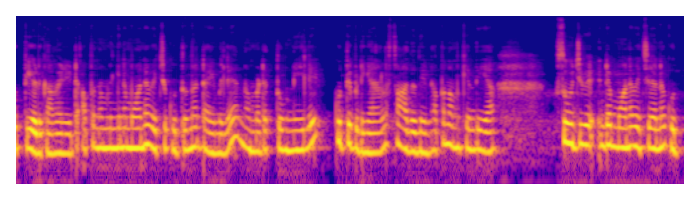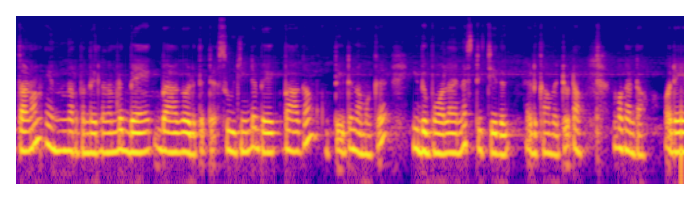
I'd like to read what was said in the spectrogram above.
കുത്തിയെടുക്കാൻ വേണ്ടിയിട്ട്. അപ്പം നമ്മളിങ്ങനെ മോന വെച്ച് കുത്തുന്ന ടൈമിൽ നമ്മുടെ തുണിയിൽ കുത്തി പിടിക്കാനുള്ള സാധ്യതയുണ്ട്. അപ്പോൾ നമുക്ക് എന്ത് ചെയ്യാം? സൂചിന്റെ മുന വെച്ച് തന്നെ കുത്തണം എന്ന് നിർബന്ധമില്ല. നമ്മുടെ ബാക്ക് ഭാഗം എടുത്തിട്ട് സൂചീന്റെ ബാക്ക് ഭാഗം കുത്തിയിട്ട് നമുക്ക് ഇതുപോലെ തന്നെ സ്റ്റിച്ച് ചെയ്ത് എടുക്കാൻ പറ്റും കേട്ടോ അപ്പോൾ കണ്ടോ ഒരേ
